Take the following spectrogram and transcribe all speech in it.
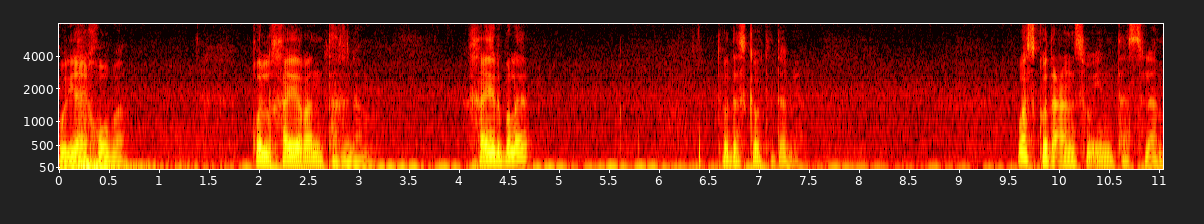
وریای خۆ بە قل خەیڕەن تەغنم خەیر بڵێ تۆ دەستکەوتە دەبێ وەسکوت عنسوئین تەسلم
